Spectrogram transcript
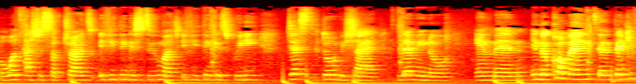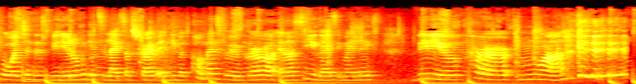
or what I should subtract. If you think it's too much, if you think it's pretty, just don't be shy. Let me know and then in the comments and thank you for watching this video. Don't forget to like subscribe and leave a comment for your girl. And i'll see you guys in my next video. Per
